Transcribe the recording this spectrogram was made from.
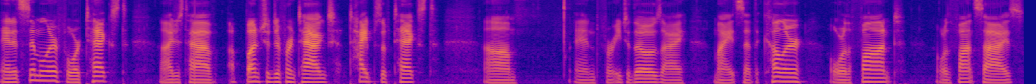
And it's similar for text. I just have a bunch of different tagged types of text. Um, and for each of those, I might set the color or the font or the font size.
